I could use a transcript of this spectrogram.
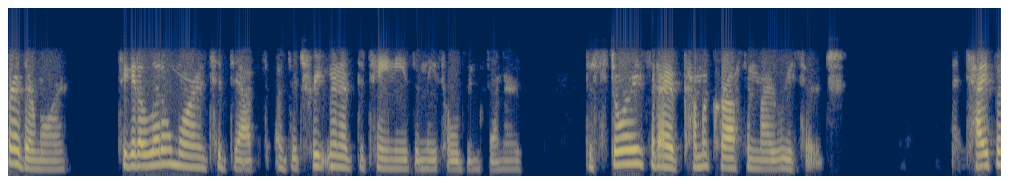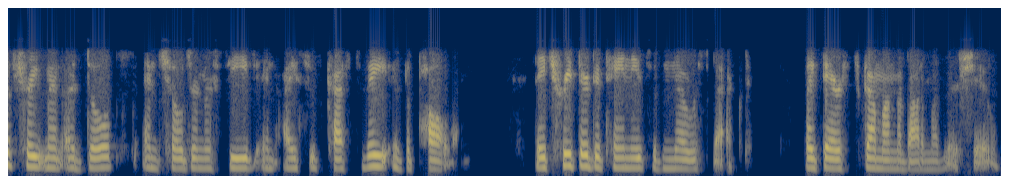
Furthermore, to get a little more into depth of the treatment of detainees in these holding centers, the stories that I have come across in my research. The type of treatment adults and children receive in ICE's custody is appalling. They treat their detainees with no respect, like they are scum on the bottom of their shoe.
